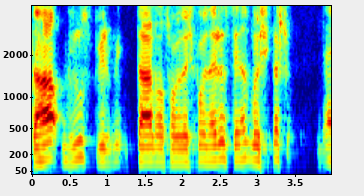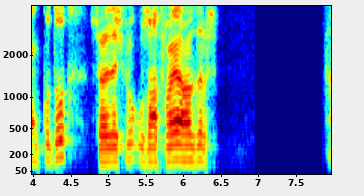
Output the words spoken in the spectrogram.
Daha ucuz bir miktarda sözleşme önerirseniz Beşiktaş Enkudu sözleşme uzatmaya hazır.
